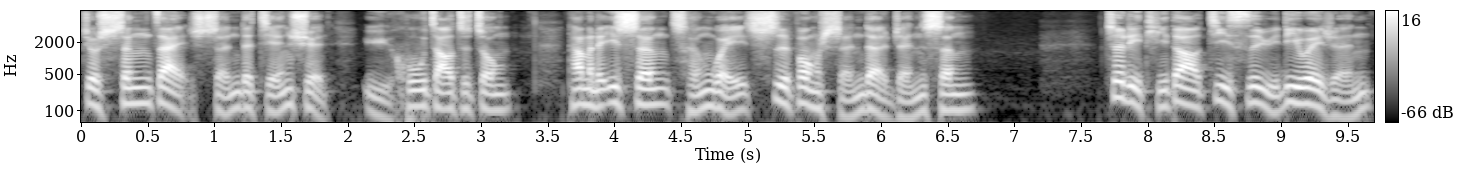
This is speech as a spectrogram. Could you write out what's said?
就生在神的拣选与呼召之中，他们的一生成为侍奉神的人生。这里提到祭司与立位人，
